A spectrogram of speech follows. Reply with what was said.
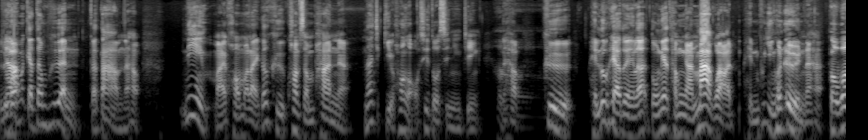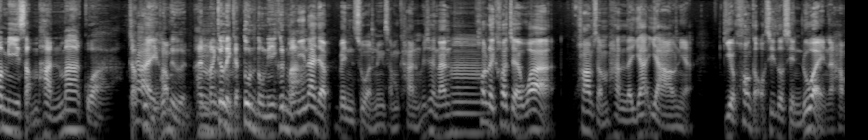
หรือครับว่าแม้กระทั่งเพื่อนก็ตามนะครับ นี่หมายความอะไรก็คือความสัมพันธ์น่ะน่าจะเกี่ยวข้องกับออกซิโตซินจริงๆนะครับคือเห็นรูปภรรยาตัวเองแล้ว ตรงเนี้ยทำงานมากกว่าเห็นผู้หญิงคนอื่นนะฮะ เพราะว่ามีสัมพันธ์มากกว่ากับใช่ผู้หญิงคครับนอื่นอันอืมมันก็เลยกระตุ้นตรงนี้ขึ้นตรมา งนี้น่าจะเป็นส่วนหนึ่งสำคัญ เพราะฉะนั้นอืม เขาเลยเข้าใจว่าความสัมพันธ์ระยะยาวเนี่ย เกี่ยวข้องกับออกซิโตซินด้วยนะครับ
